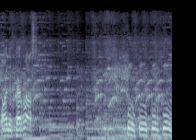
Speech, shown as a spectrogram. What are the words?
Vale, perras. Pum, pum, pum, pum.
